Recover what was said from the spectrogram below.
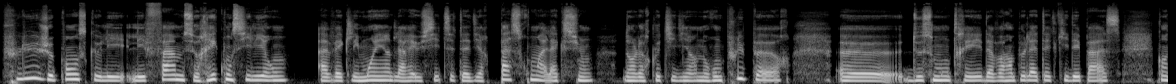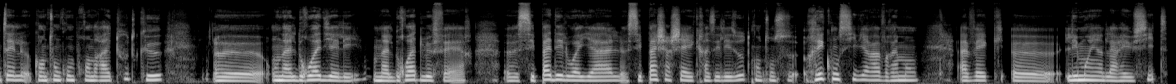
Plus je pense que les, les femmes se réconcilieront avec les moyens de la réussite, c'est-à-dire passeront à l'action dans leur quotidien, n'auront plus peur euh, de se montrer, d'avoir un peu la tête qui dépasse. Quand, on comprendra toutes que euh, on a le droit d'y aller, on a le droit de le faire, euh, c'est pas déloyal, c'est pas chercher à écraser les autres. Quand on se réconciliera vraiment avec les moyens de la réussite,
